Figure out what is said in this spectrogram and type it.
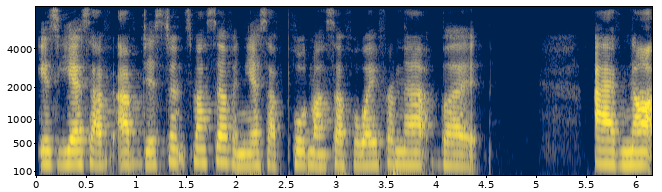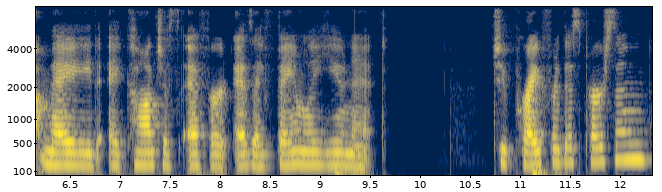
is yes, I've I've distanced myself and yes, I've pulled myself away from that, but I have not made a conscious effort as a family unit to pray for this person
